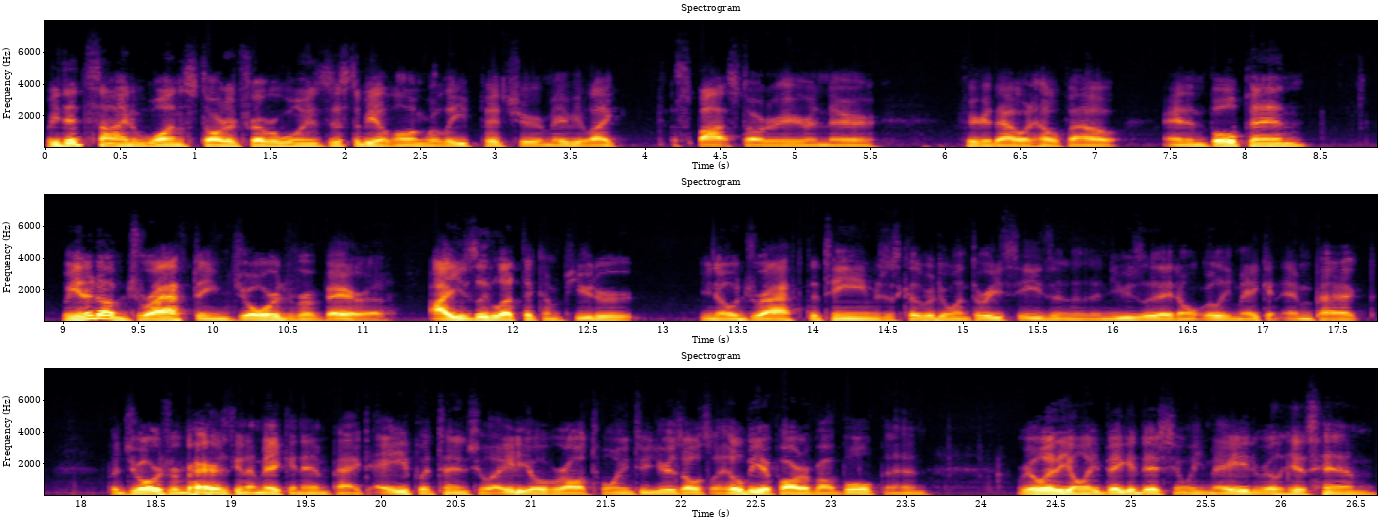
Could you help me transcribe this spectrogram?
we did sign one starter, Trevor Williams, just to be a long relief pitcher, maybe like a spot starter here and there. Figured that would help out. And in bullpen, we ended up drafting George Rivera. I usually let the computer, you know, draft the teams just because we're doing three seasons, and usually they don't really make an impact. But George Rivera is going to make an impact. A potential, 80 overall, 22 years old, so he'll be a part of our bullpen. Really, the only big addition we made really is him.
